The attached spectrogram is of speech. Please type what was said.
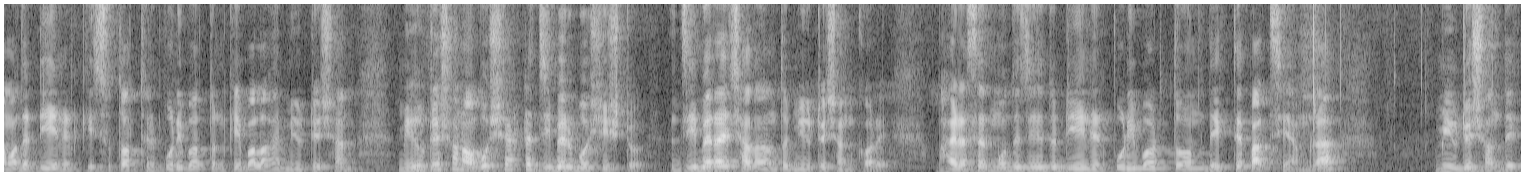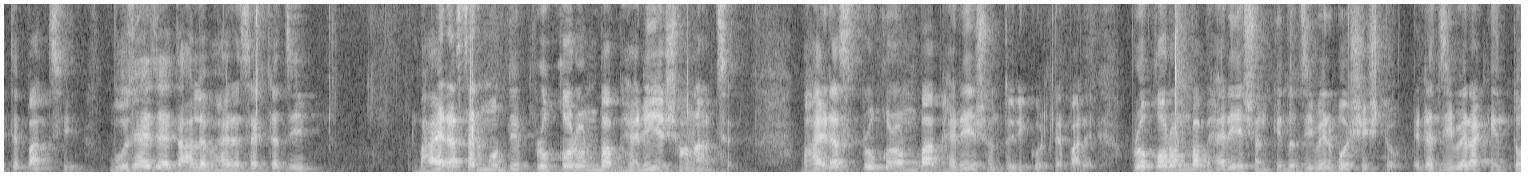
আমাদের ডিএনএর কিছু তথ্যের পরিবর্তনকে বলা হয় মিউটেশন। মিউটেশন অবশ্যই একটা জীবের বৈশিষ্ট্য। জীবেরাই সাধারণত মিউটেশন করে। ভাইরাসের মধ্যে যেহেতু ডিএনএর পরিবর্তন দেখতে পাচ্ছি আমরা, মিউটেশন দেখতে পাচ্ছি, বোঝাই যায় তাহলে ভাইরাস একটা জীব। ভাইরাসের মধ্যে প্রকরণ বা ভ্যারিয়েশন আছে। ভাইরাস প্রকরণ বা ভ্যারিয়েশন তৈরি করতে পারে। প্রকরণ বা ভ্যারিয়েশন কিন্তু জীবের বৈশিষ্ট্য। এটা জীবেরা কিন্তু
